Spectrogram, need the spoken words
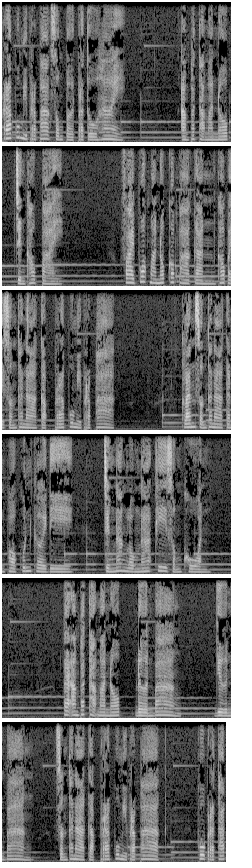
พระผู้มีพระภาคทรงเปิดประตูให้อัมพัธมานพจึงเข้าไป ฝ่ายพวกมานพก็พากันเข้าไปสนทนากับพระผู้มีพระภาค ครั้นสนทนากันพอคุ้นเคยดี จึงนั่งลงณที่สมควร แต่อัมพัธมานพ เดินบ้าง ยืนบ้าง สนทนากับพระผู้มีพระภาค ผู้ประทับ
